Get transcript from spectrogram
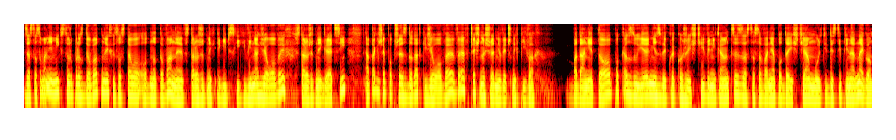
Zastosowanie mikstur prozdrowotnych zostało odnotowane w starożytnych egipskich winach ziołowych, w starożytnej Grecji, a także poprzez dodatki ziołowe we wcześnośredniowiecznych piwach. Badanie to pokazuje niezwykłe korzyści wynikające z zastosowania podejścia multidyscyplinarnego.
